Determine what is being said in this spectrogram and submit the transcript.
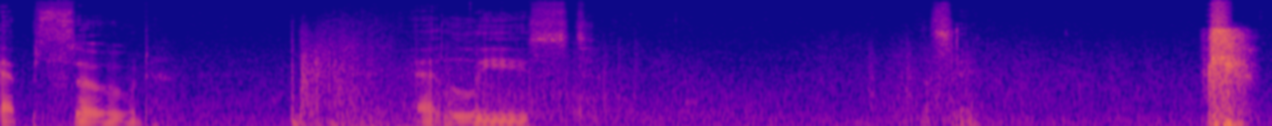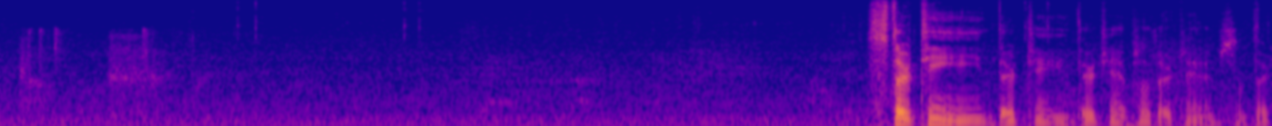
episode at least let's see It's 13, 13, 13, episode 13, episode 13.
